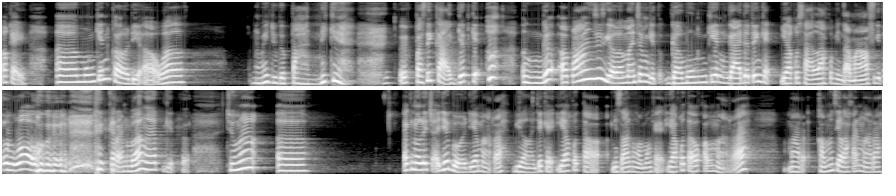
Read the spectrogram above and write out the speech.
Oke, okay. Uh, eh, mungkin kalau di awal namanya juga panik ya, pasti kaget kayak, hah enggak apaan sih segala macam gitu, gak mungkin, gak ada tuh yang kayak, ya aku salah, aku minta maaf gitu, wow, keren banget gitu. Cuma uh, acknowledge aja bahwa dia marah, bilang aja kayak, ya aku tahu, misalnya ngomong kayak, ya aku tahu kamu marah, mar kamu silahkan marah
